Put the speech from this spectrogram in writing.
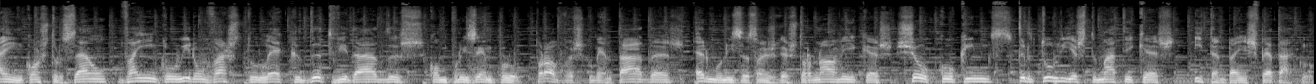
em construção, vai incluir um vasto leque de atividades, como por exemplo provas comentadas, harmonizações gastronómicas, show cookings, tertúlias temáticas e também espetáculos.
